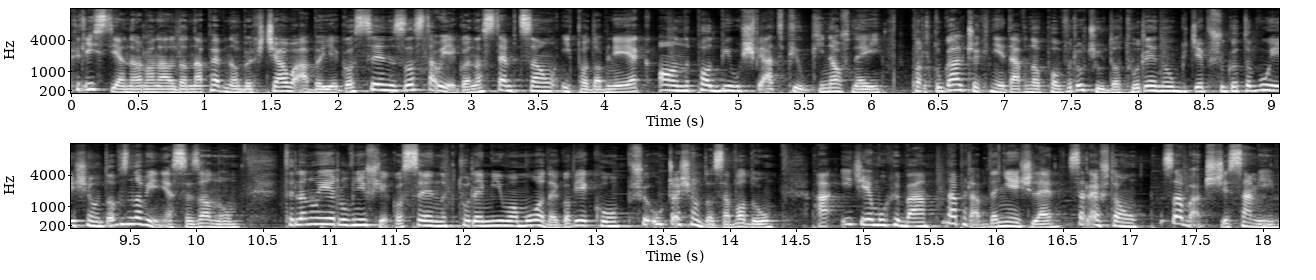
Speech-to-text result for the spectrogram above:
Cristiano Ronaldo na pewno by chciał, aby jego syn został jego następcą i podobnie jak on podbił świat piłki nożnej. Portugalczyk niedawno powrócił do Turynu, gdzie przygotowuje się do wznowienia sezonu. Trenuje również jego syn, który mimo młodego wieku przyucza się do zawodu, a idzie mu chyba naprawdę nieźle. Zresztą zobaczcie sami.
